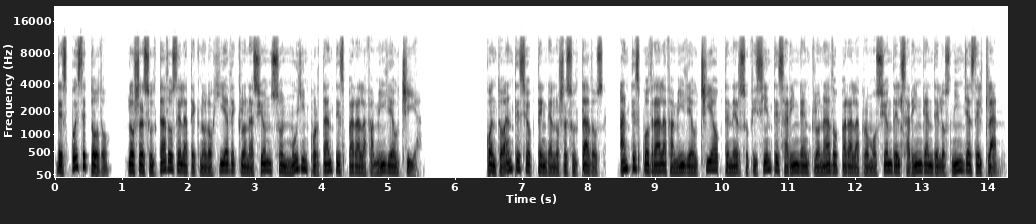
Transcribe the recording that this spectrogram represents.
Después de todo, los resultados de la tecnología de clonación son muy importantes para la familia Uchiha. Cuanto antes se obtengan los resultados, antes podrá la familia Uchiha obtener suficiente Saringan clonado para la promoción del Saringan de los ninjas del clan.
